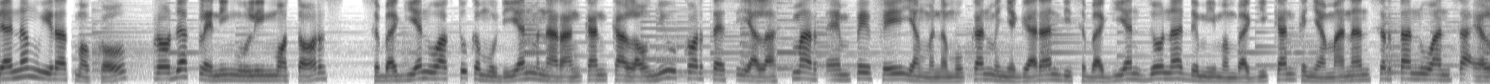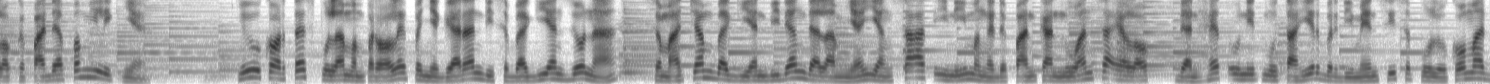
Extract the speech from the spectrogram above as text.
Danang Wiratmoko, Product Planning Wuling Motors, sebagian waktu kemudian menerangkan kalau New Cortez ialah Smart MPV yang menemukan menyegaran di sebagian zona demi membagikan kenyamanan serta nuansa elok kepada pemiliknya. New Cortez pula memperoleh penyegaran di sebagian zona, semacam bagian bidang dalamnya yang saat ini mengedepankan nuansa elok, dan head unit mutakhir berdimensi 10,25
